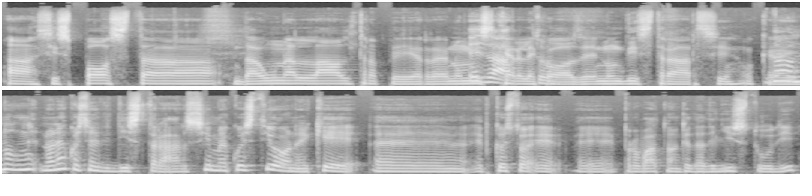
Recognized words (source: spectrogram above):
Ah, si sposta da una all'altra per non esatto. mischiare le cose, non distrarsi. Okay. No, non, non, è questione di distrarsi, ma è questione che, eh, e questo è, è, provato anche da degli studi,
